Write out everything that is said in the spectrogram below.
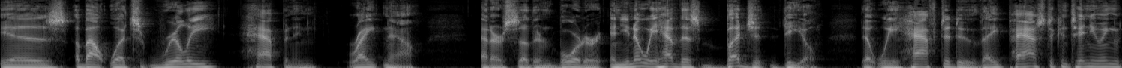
is about what's really happening right now at our southern border. And you know, we have this budget deal that we have to do. They passed a continuing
